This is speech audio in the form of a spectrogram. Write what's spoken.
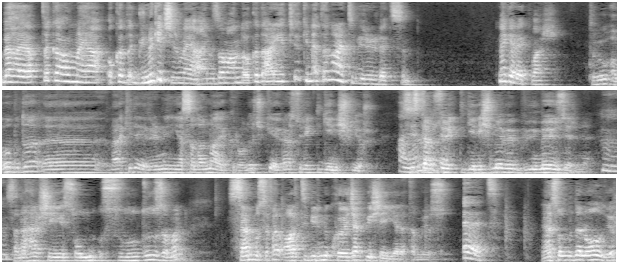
ve hayatta kalmaya, o kadar günü geçirmeye aynı zamanda o kadar yetiyor ki neden artı bir üretsin? Ne gerek var? Tabii ama bu da e, belki de evrenin yasalarına aykırı oluyor. Çünkü evren sürekli genişliyor. Aynen Sistem öyle. sürekli gelişme ve büyüme üzerine. Sana her şeyi son, sunulduğu zaman sen bu sefer artı birini koyacak bir şey yaratamıyorsun. Evet. En sonunda ne oluyor?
